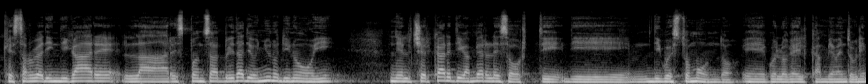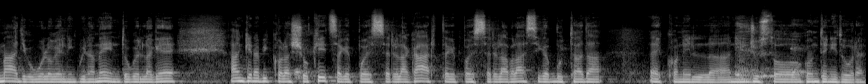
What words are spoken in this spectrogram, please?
che sta proprio ad indicare la responsabilità di ognuno di noi nel cercare di cambiare le sorti di, di questo mondo, eh, quello che è il cambiamento climatico, quello che è l'inquinamento, quella che è anche una piccola sciocchezza che può essere la carta, che può essere la plastica buttata ecco, nel, nel, giusto contenitore.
